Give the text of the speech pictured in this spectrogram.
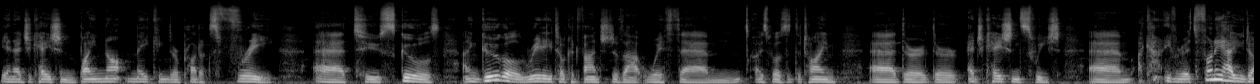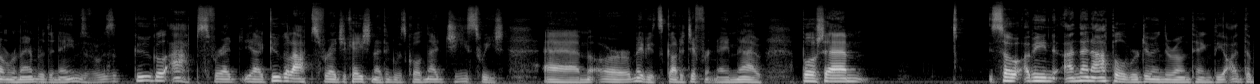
in education by not making their products free uh, to schools, and Google really took advantage of that with, um, I suppose, at the time, uh, their their education suite. Um, I can't even. It's funny how you don't remember the names of it. It was Google Apps for ed, yeah Google Apps for Education. I think it was called now G Suite, um, or maybe it's got a different name now, but um so I mean, and then Apple were doing their own thing. The the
